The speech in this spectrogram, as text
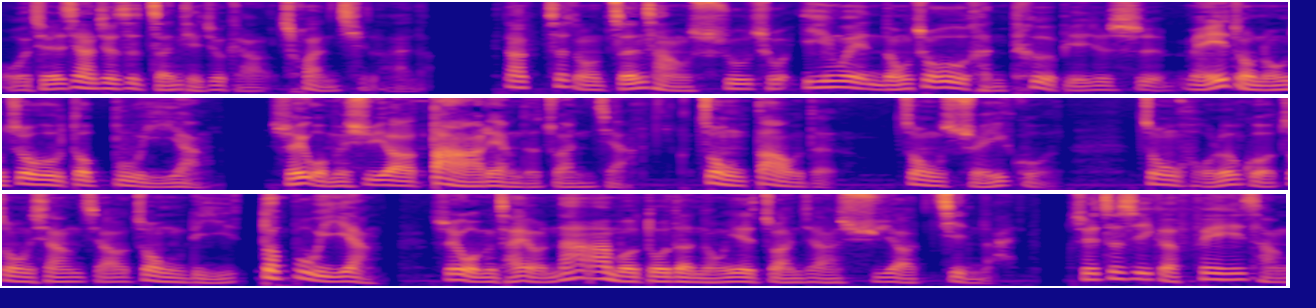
我觉得这样就是整体就给它串起来了。那这种整场输出，因为农作物很特别，就是每一种农作物都不一样。所以我们需要大量的专家，种稻的、种水果、种火龙果、种香蕉、种梨都不一样，所以我们才有那么多的农业专家需要进来。所以这是一个非常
